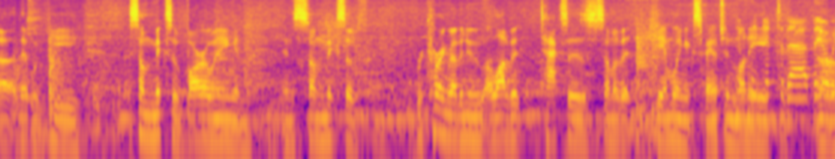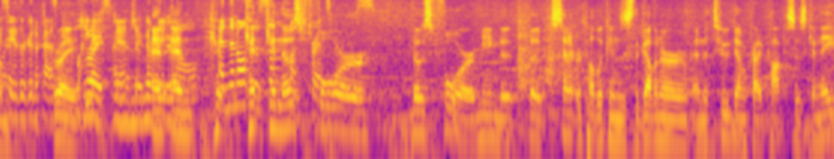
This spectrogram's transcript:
uh, that would be some mix of borrowing and and some mix of recurring revenue. A lot of it taxes, some of it gambling expansion If money. they get to that, they always say they're going to pass right. gambling Right, and then expansion, they but never they do. and, and can, and then also can, some can those funds four transfers. those four meaning the, the senate republicans the governor and the two democratic caucuses can they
